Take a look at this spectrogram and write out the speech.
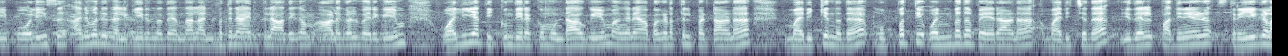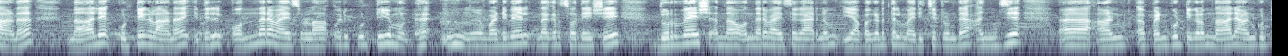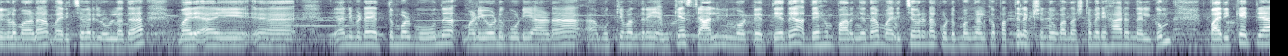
ഈ പോലീസ് അനുമതി നൽകിയിരുന്നത്. എന്നാൽ അൻപതിനായിരത്തിലധികം ആളുകൾ വരികയും വലിയ തിക്കും തിരക്കും ഉണ്ടാവുകയും അങ്ങനെ അപകടത്തിൽപ്പെട്ടാണ് മരിക്കുന്നത്. മുപ്പത്തി ഒൻപത് പേരാണ് മരിച്ചത്. ഇതിൽ പതിനേഴ് സ്ത്രീകളാണ് നാല് കുട്ടികളാണ്. ഇതിൽ ഒന്നര വയസ്സുള്ള ഒരു കുട്ടിയുമുണ്ട്. വടിവേൽ നഗർ സ്വദേശി ദുർവേഷ് എന്ന ഒന്നര വയസ്സുകാരനും ഈ അപകടത്തിൽ മരിച്ചിട്ടുണ്ട്. അഞ്ച് ആൺ പെൺകുട്ടികളും നാല് ആൺകുട്ടികളുമാണ് മരിച്ചവരിൽ ഉള്ളത്. മരി- ഈ ഞാനിവിടെ എത്തുമ്പോൾ മൂന്ന് മണിയോട് കൂടിയാണ് മുഖ്യമന്ത്രി എം കെ സ്റ്റാലിൻ ഇങ്ങോട്ട് എത്തിയത്. അദ്ദേഹം പറഞ്ഞത് മരിച്ചവരുടെ കുടുംബങ്ങൾക്ക് പത്ത് ലക്ഷം രൂപ നഷ്ടപരിഹാരം നൽകും. പരിക്കേറ്റ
